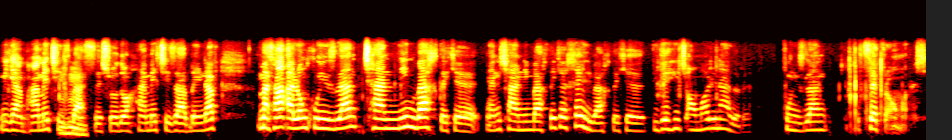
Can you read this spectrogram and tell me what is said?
میگم همه چیز بسته شد و همه چیز از بین رفت مثلا الان کوینزلند چندین وقته که یعنی چندین وقته که خیلی وقته که دیگه هیچ آماری نداره. کوینزلند صفر آمارش.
